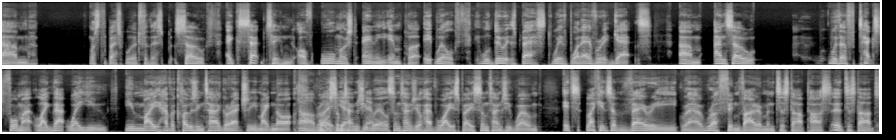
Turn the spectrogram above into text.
um, what's the best word for this? But so accepting of almost any input. It will it will do its best with whatever it gets. Um, and so uh, with a text format like that where you you might have a closing tag or actually you might not Oh, right. or sometimes yeah, you will sometimes you'll have white space sometimes you won't it's like it's a very uh, rough environment to start pass uh, to start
